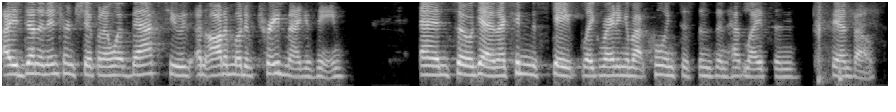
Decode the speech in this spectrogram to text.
I had done an internship, and I went back to an automotive trade magazine. And so again, I couldn't escape like writing about cooling systems and headlights and fan belts.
